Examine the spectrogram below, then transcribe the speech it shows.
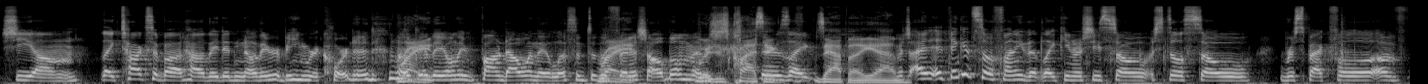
she um like talks about how they didn't know they were being recorded. like Right. they only found out when they listened to the Right. finished album, and which is classic There's like Zappa, yeah. Which I, I think it's so funny that like you know she's so still so respectful of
